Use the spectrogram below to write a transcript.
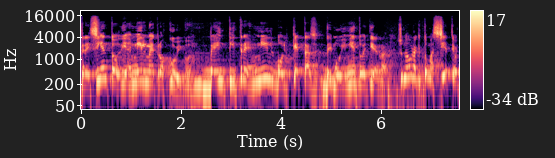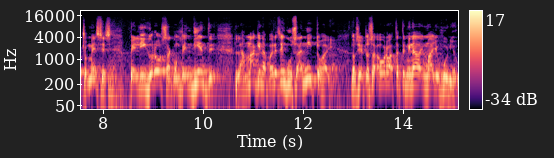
310 mil metros cúbicos, 23 mil volquetas de movimiento de tierra. Es una obra que toma 7, 8 meses, peligrosa, con pendiente. Las máquinas parecen gusanitos ahí, ¿no es cierto? Esa obra va a estar terminada en mayo, junio.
